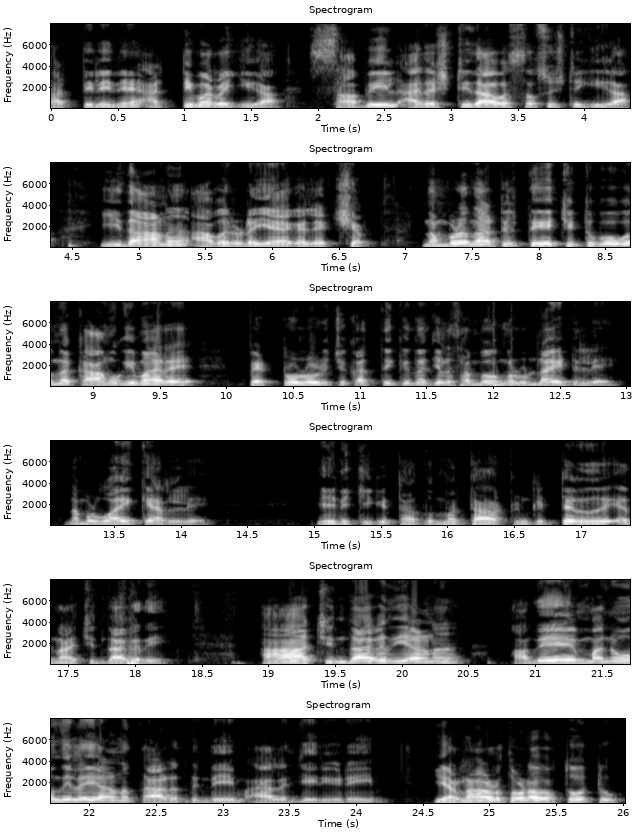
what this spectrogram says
തട്ടിലിനെ അട്ടിമറിക്കുക സഭയിൽ അരക്ഷിതാവസ്ഥ സൃഷ്ടിക്കുക ഇതാണ് അവരുടെ ഏക ലക്ഷ്യം. നമ്മുടെ നാട്ടിൽ തേച്ചിട്ട് പോകുന്ന കാമുകിമാരെ പെട്രോൾ ഒഴിച്ച് കത്തിക്കുന്ന ചില സംഭവങ്ങൾ ഉണ്ടായിട്ടില്ലേ? നമ്മൾ വായിക്കാറില്ലേ? എനിക്ക് കിട്ടാത്തത് മറ്റാർക്കും കിട്ടരുത് എന്ന ചിന്താഗതി. ആ ചിന്താഗതിയാണ് അതേ മനോനിലയാണ് താഴത്തിന്റെയും ആലഞ്ചേരിയുടെയും. എറണാകുളത്തോട് അവർ തോറ്റു.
